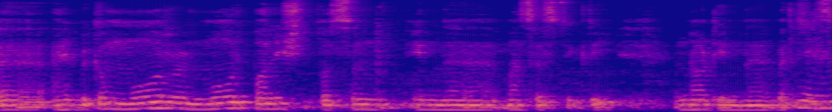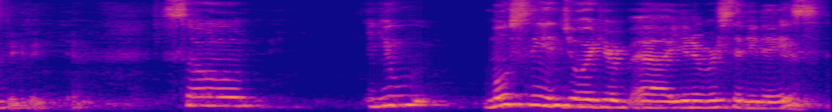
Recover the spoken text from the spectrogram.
Uh, I had become more and more polished person in uh, master's degree, not in uh, bachelor's Yeah. degree. Yeah. So you mostly enjoyed your uh, university days.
